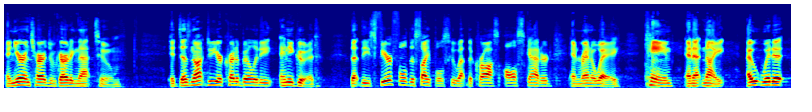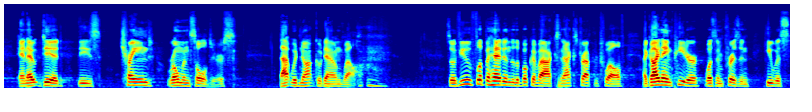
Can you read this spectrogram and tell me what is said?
and you're in charge of guarding that tomb, it does not do your credibility any good that these fearful disciples who at the cross all scattered and ran away came and at night outwitted and outdid these trained Roman soldiers. That would not go down well. So if you flip ahead into the book of Acts, in Acts chapter 12, a guy named Peter was in prison. He was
